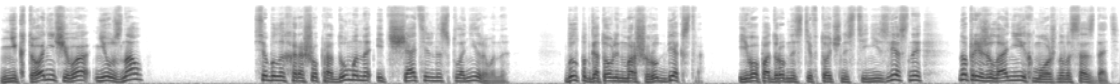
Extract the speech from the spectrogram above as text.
Никто ничего не узнал?» Все было хорошо продумано и тщательно спланировано. Был подготовлен маршрут бегства. Его подробности в точности неизвестны, но при желании их можно воссоздать.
